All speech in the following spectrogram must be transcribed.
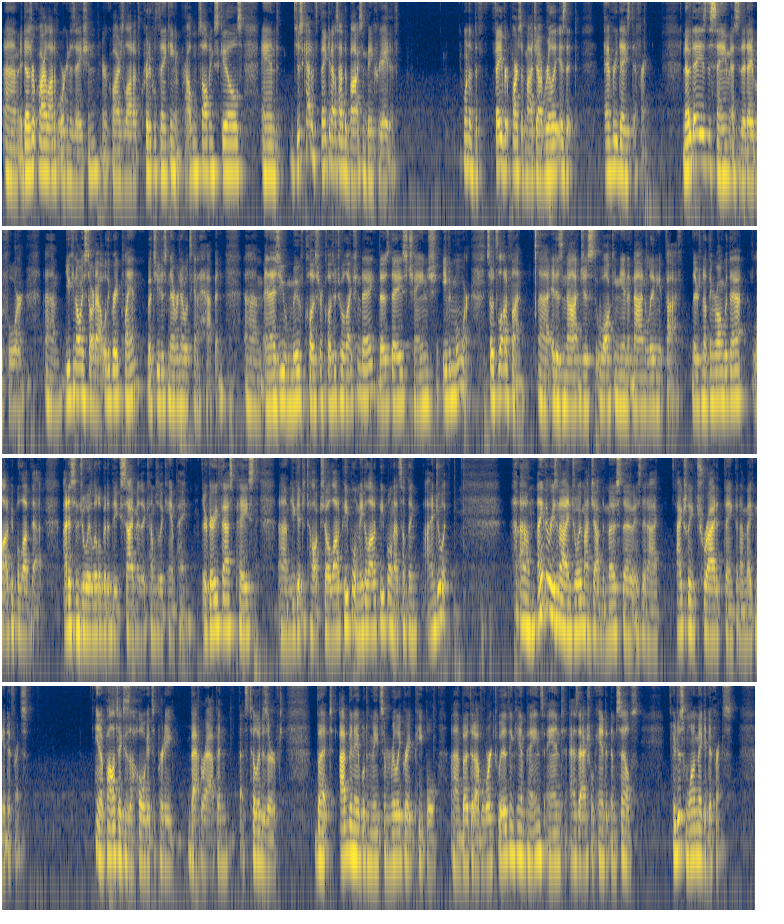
Um, it does require a lot of organization. It requires a lot of critical thinking and problem solving skills and just kind of thinking outside the box and being creative. One of the favorite parts of my job really is that every day is different. No day is the same as the day before. Um, you can always start out with a great plan, but you just never know what's going to happen. Um, and as you move closer and closer to election day, those days change even more. So it's a lot of fun. Uh, it is not just walking in at nine and leaving at five. There's nothing wrong with that. A lot of people love that. I just enjoy a little bit of the excitement that comes with a campaign. They're very fast paced. Um, you get to talk to a lot of people and meet a lot of people, and that's something I enjoy. Um, I think the reason I enjoy my job the most, though, is that I actually try to think that I'm making a difference. You know, politics as a whole gets a pretty bad rap, and that's totally deserved. But I've been able to meet some really great people, uh, both that I've worked with in campaigns and as the actual candidate themselves who just want to make a difference.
